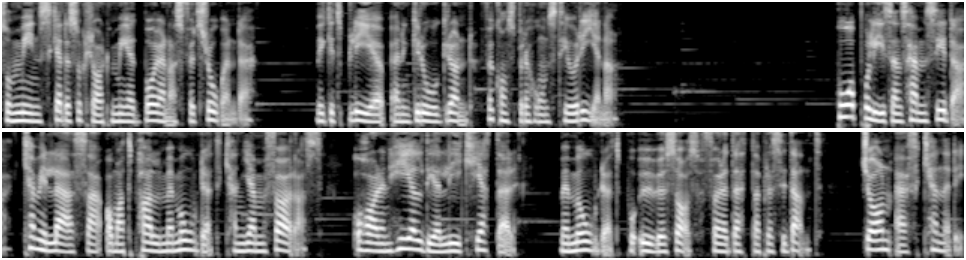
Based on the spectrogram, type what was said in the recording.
så minskade såklart medborgarnas förtroende, vilket blev en grogrund för konspirationsteorierna. På polisens hemsida kan vi läsa om att Palmemordet kan jämföras och har en hel del likheter med mordet på USAs före detta president John F Kennedy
